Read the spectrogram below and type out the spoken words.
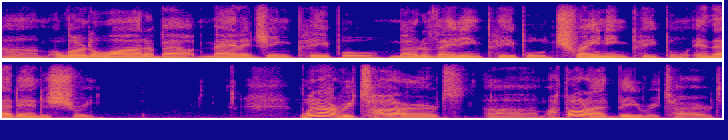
Um, I learned a lot about managing people, motivating people, training people in that industry. When I retired, um, I thought I'd be retired,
